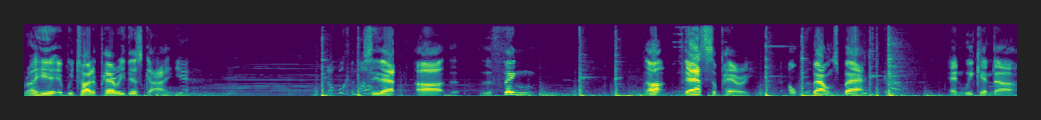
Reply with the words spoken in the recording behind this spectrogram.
Right here, if we try to parry this guy. Yeah. See that? Uh, the thing... Uh, that's a parry. Oh, bounce back. And we can, uh,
